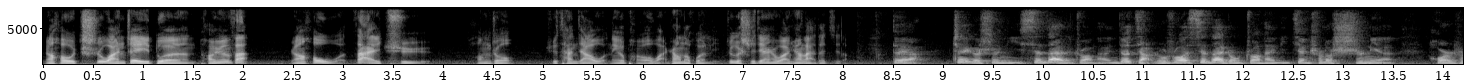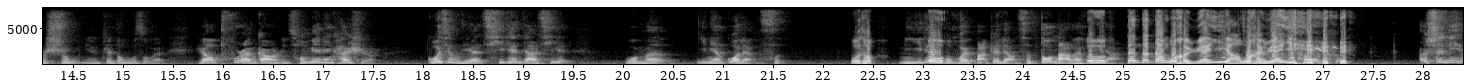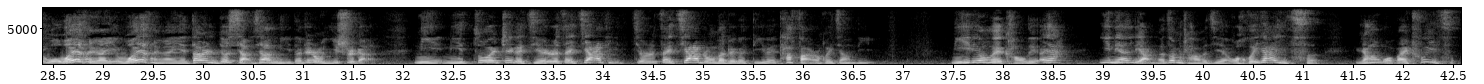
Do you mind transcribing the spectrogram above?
然后吃完这一顿团圆饭，然后我再去杭州。去参加我那个朋友晚上的婚礼，这个时间是完全来得及的。对呀，这个是你现在的状态。你就假如说现在这种状态，你坚持了十年，或者说十五年，这都无所谓。然后突然告诉你，从明年开始，国庆节七天假期，我们一年过两次。我都，你一定不会把这两次都拿来回家。但但但我很愿意啊，我很愿意。呃，是你，我我也很愿意，我也很愿意。但是你就想象你的这种仪式感。你你作为这个节日在家庭就是在家中的这个地位，它反而会降低。你一定会考虑，哎呀，一年两个这么长的节，我回家一次，然后我外出一次，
